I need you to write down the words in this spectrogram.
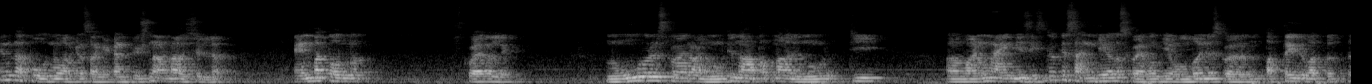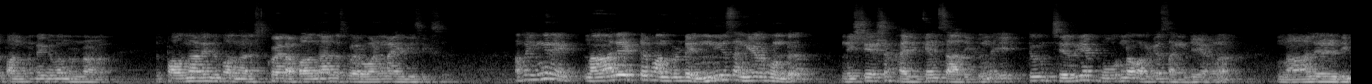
എന്താ പൂർണവർഗ സംഖ്യ? കൺഫ്യൂഷൻ ആവേണ്ട ആവശ്യമില്ല. എൺപത്തൊന്ന് സ്ക്വയർ അല്ലേ? നൂറ് സ്ക്വയർ ആണ്. നൂറ്റി നാൽപ്പത്തിനാല് നൂറ്റി വൺ നയന്റി സിക്സ് ഇതൊക്കെ സംഖ്യകളുടെ സ്ക്വയർ നോക്കി ഒമ്പതിന്റെ സ്ക്വയർ ഇത് പത്ത് ഇന്റു പത്ത് ഇത് പന്ത്രണ്ട് ഇന്റു പന്ത്രണ്ടാണ്. ഇത് പതിനാല് ഇന്റു പതിനാല് സ്ക്വയർ പതിനാലിന്റെ സ്ക്വയർ വൺ നയന്റി സിക്സ് അപ്പം ഇങ്ങനെ നാല് എട്ട് പന്ത്രണ്ട് എന്നീ സംഖ്യകൾ കൊണ്ട് നിശേഷം ഹരിക്കാൻ സാധിക്കുന്ന ഏറ്റവും ചെറിയ പൂർണവർഗ സംഖ്യയാണ് നാല് എഴുതി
